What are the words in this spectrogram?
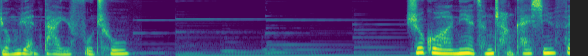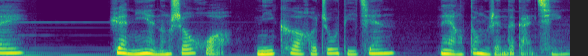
永远大于付出。如果你也曾敞开心扉，愿你也能收获尼克和朱迪间那样动人的感情。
